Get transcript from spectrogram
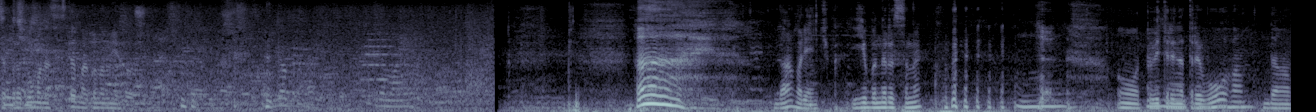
Це продумана система економії грошей. Добре. Тримаю. Да, би не рисини. От, повітряна тривога. Да.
